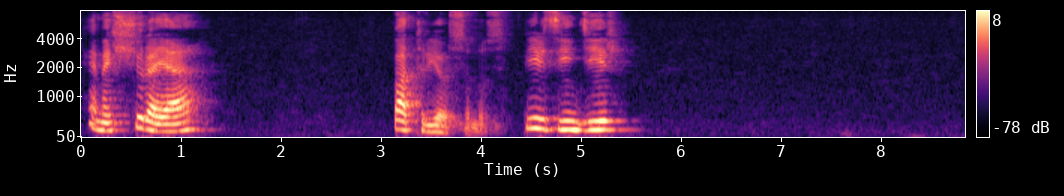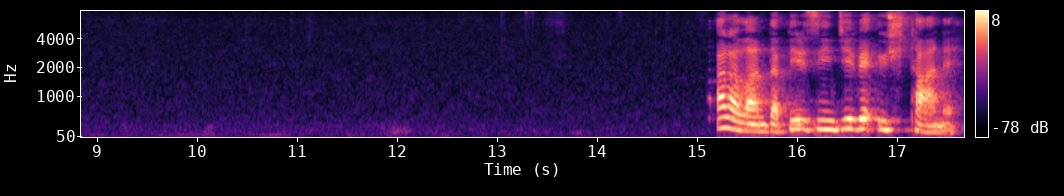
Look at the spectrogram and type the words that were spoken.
Hemen şuraya batırıyorsunuz. Bir zincir aralarında bir zincir ve 3 tane.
